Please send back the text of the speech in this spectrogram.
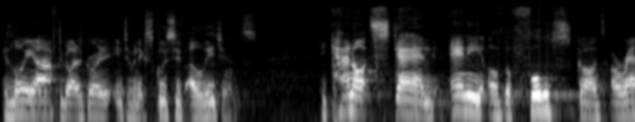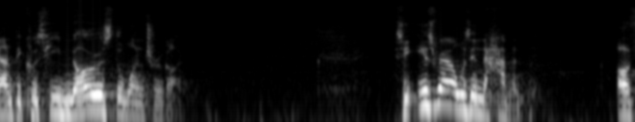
His longing after God has grown into an exclusive allegiance. He cannot stand any of the false gods around because he knows the one true God. See, Israel was in the habit of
